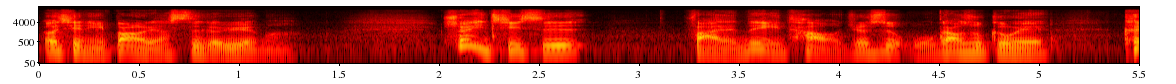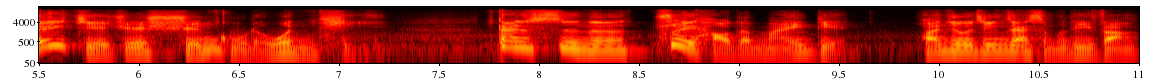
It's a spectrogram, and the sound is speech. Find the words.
而且你报了了四个月吗？所以其实法人那一套就是我告诉各位，可以解决选股的问题，但是呢，最好的买点，环球金在什么地方？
